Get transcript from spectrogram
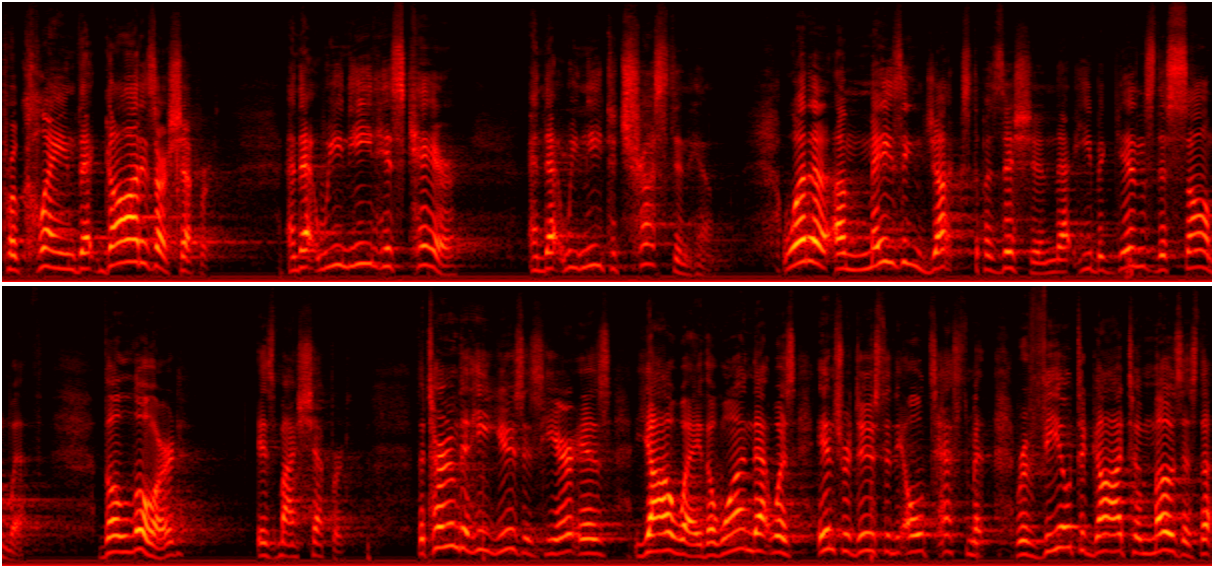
proclaimed that God is our shepherd and that we need his care and that we need to trust in him. What an amazing juxtaposition that he begins this psalm with. The Lord is my shepherd. The term that he uses here is Yahweh, the one that was introduced in the Old Testament, revealed to God to Moses, the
